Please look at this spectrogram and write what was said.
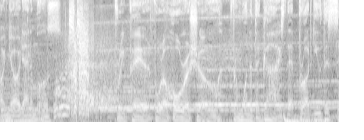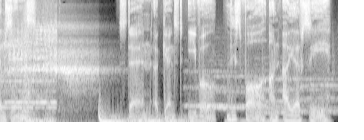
barnyard animals. Prepare for a horror show from one of the guys that brought you The Simpsons. Stan Against Evil this fall on IFC.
